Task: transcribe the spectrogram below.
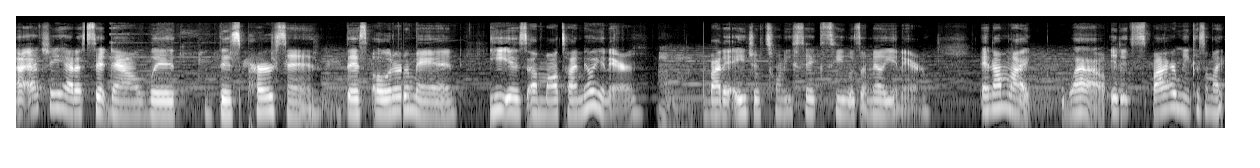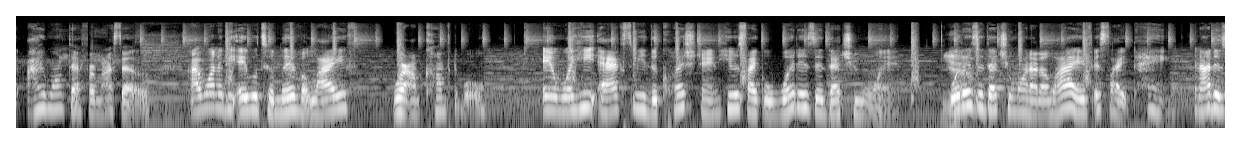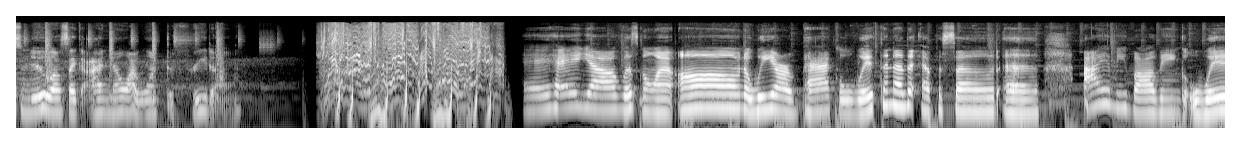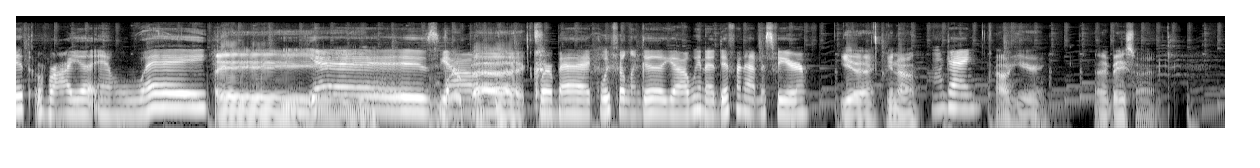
I actually had a sit down with this person, this older man. He is a multimillionaire. Mm-hmm. By the age of 26, he was a millionaire. And I'm like, wow, it inspired me because I'm like, I want that for myself. I want to be able to live a life where I'm comfortable. And when he asked me the question, he was like, What is it that you want? Yeah. What is it that you want out of life? It's like, dang. And I just knew, I was like, I know I want the freedom. Hey, hey, y'all, what's going on? We are back with another episode of I Am Evolving with Riah and Way. Hey, yes, we're y'all. Back. We're back. We're feeling good, y'all. We're in a different atmosphere. Yeah, you know. Okay. Out here in the basement.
